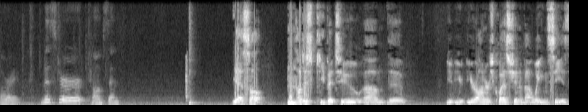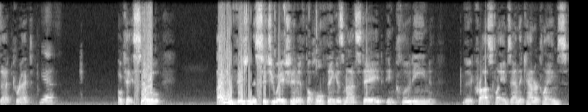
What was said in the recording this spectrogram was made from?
all right. Mr. Thompson, Yes, I'll, I'll just keep it to um, the, y- y- your Honor's question about wait and see. Is that correct? yes, Okay, so I envision a situation if the whole thing is not stayed, including the cross claims and the counterclaims,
